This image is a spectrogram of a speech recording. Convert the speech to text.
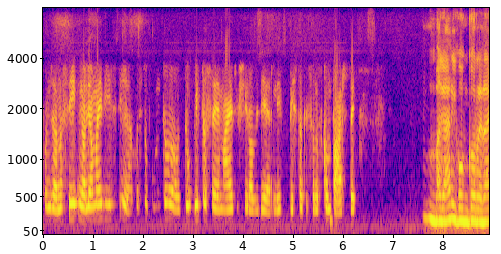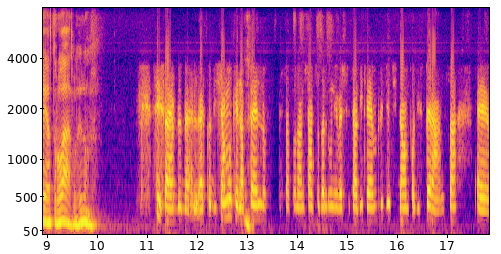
buongiorno. Sì, non li ho mai visti e a questo punto dubito se mai riuscirò a vederli, visto che sono scomparsi. Magari concorrerai a trovarli, no? Sì, sarebbe bello. Ecco, diciamo che l'appello stato lanciato dall'Università di Cambridge ci dà un po' di speranza, eh,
